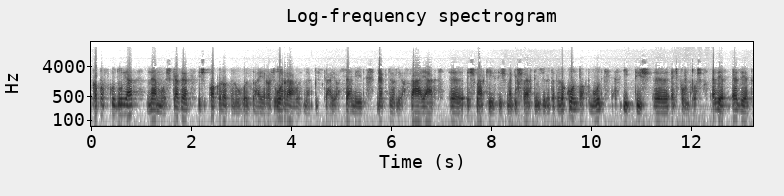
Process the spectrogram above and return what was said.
kapaszkodóját, nem mos kezet, és akaratlanul hozzáér az orrához, megpiszkálja a szemét, megtörli a száját, és már kész is, meg is fertőző. Tehát ez a kontaktmód, ez itt is egy fontos. Ezért, ezért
